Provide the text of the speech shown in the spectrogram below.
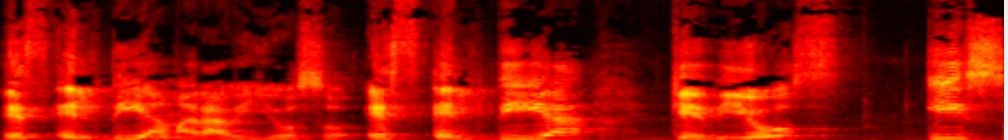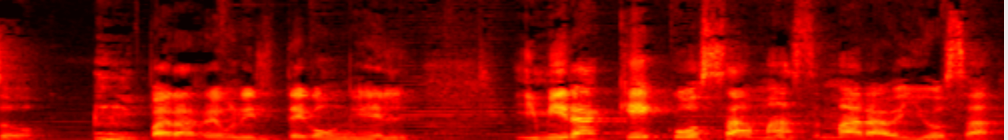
Es el día maravilloso. Es el día que Dios hizo para reunirte con Él. Y mira qué cosa más maravillosa.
